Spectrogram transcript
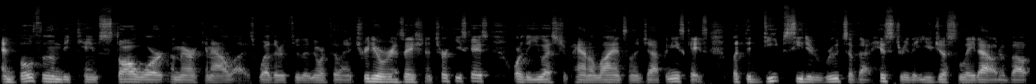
And both of them became stalwart American allies, whether through the North Atlantic Treaty Organization in Turkey's case or the US Japan alliance in the Japanese case. But the the deep seated roots of that history that you just laid out about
